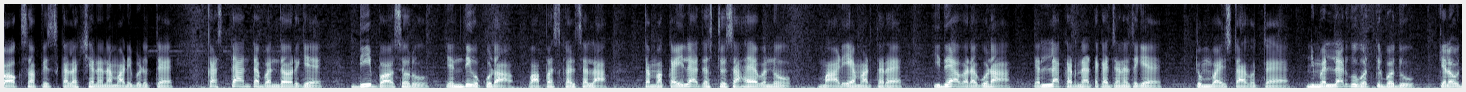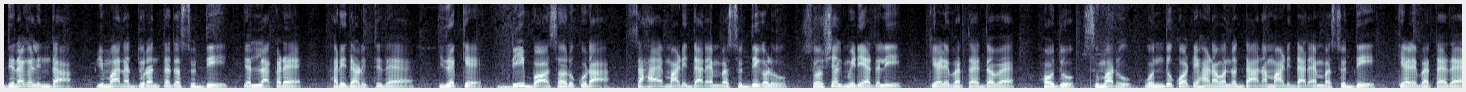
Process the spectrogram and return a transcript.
ಬಾಕ್ಸ್ ಆಫೀಸ್ ಕಲೆಕ್ಷನನ್ನು ಮಾಡಿಬಿಡುತ್ತೆ. ಕಷ್ಟ ಅಂತ ಬಂದವರಿಗೆ ಡಿ ಬಾಸ್ ಅವರು ಎಂದಿಗೂ ಕೂಡ ವಾಪಸ್ ಕಳಿಸಲ್ಲ. ತಮ್ಮ ಕೈಲಾದಷ್ಟು ಸಹಾಯವನ್ನು ಮಾಡಿಯೇ ಮಾಡ್ತಾರೆ. ಇದೇ ಅವರ ಗುಣ ಎಲ್ಲ ಕರ್ನಾಟಕ ಜನತೆಗೆ ತುಂಬ ಇಷ್ಟ ಆಗುತ್ತೆ. ನಿಮ್ಮೆಲ್ಲರಿಗೂ ಗೊತ್ತಿರ್ಬೋದು ಕೆಲವು ದಿನಗಳಿಂದ ವಿಮಾನ ದುರಂತದ ಸುದ್ದಿ ಎಲ್ಲ ಕಡೆ ಹರಿದಾಡುತ್ತಿದೆ. ಇದಕ್ಕೆ ಡಿ ಬಾಸ್ ಅವರು ಕೂಡ ಸಹಾಯ ಮಾಡಿದ್ದಾರೆ ಎಂಬ ಸುದ್ದಿಗಳು ಸೋಷಿಯಲ್ ಮೀಡಿಯಾದಲ್ಲಿ ಕೇಳಿ ಬರ್ತಾ ಇದ್ದಾವೆ. ಹೌದು, ಸುಮಾರು ಒಂದು ಕೋಟಿ ಹಣವನ್ನು ದಾನ ಮಾಡಿದ್ದಾರೆ ಎಂಬ ಸುದ್ದಿ ಕೇಳಿ ಬರ್ತಾ ಇದೆ.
